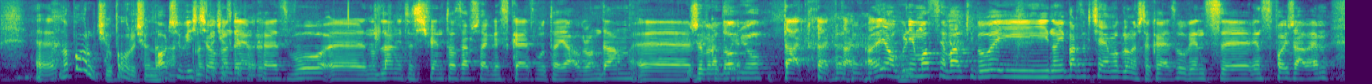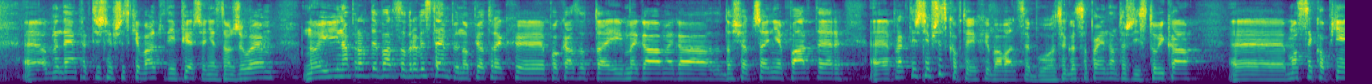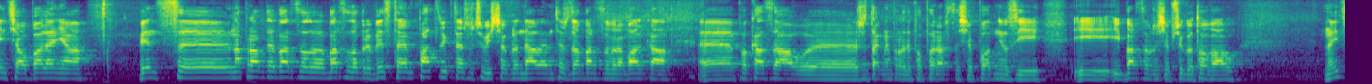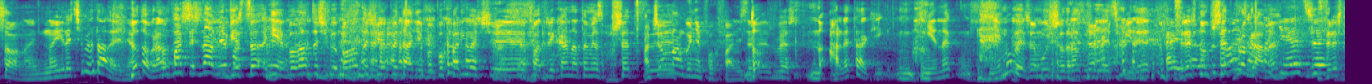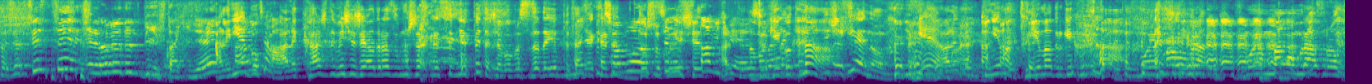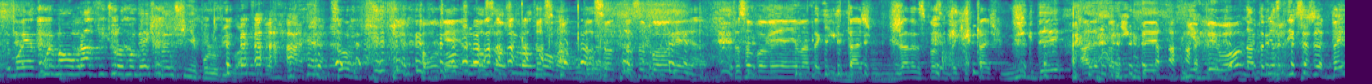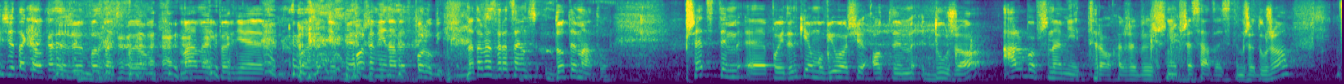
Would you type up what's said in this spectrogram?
no powrócił, powrócił na Oczywiście na oglądałem tory. KSW, e, no dla mnie to jest święto, zawsze jak jest KSW to ja oglądam. e, Że w Radomiu Tak, tak, tak. Ale nie, ogólnie mocne walki były i, no i bardzo chciałem oglądać to KSW, więc, e, więc spojrzałem. Oglądałem praktycznie wszystkie walki, tej pierwszej nie zdążyłem. No i naprawdę bardzo dobre występy. No Piotrek pokazał tutaj mega, mega doświadczenie, parter. Praktycznie wszystko w tej chyba walce było. Z tego co pamiętam też i stójka, mocne kopnięcia, obalenia. Więc e, naprawdę bardzo, bardzo dobry występ. Patryk też oczywiście oglądałem, też do, bardzo dobra walka. E, pokazał, e, że tak naprawdę po porażce się podniósł i, i, i bardzo dobrze się przygotował. No i co? No, i- no i lecimy dalej, nie? No dobra, no patrzysz na mnie, wiesz co, nie, bo mam do ciebie, bo mam do ciebie pytanie, bo pochwaliłeś e, Patryka, natomiast przed... A czemu e, mam go nie pochwalić? No, Wiesz, no ale tak, nie, nie mówię, że musisz od razu szukać spiny. Zresztą przed programem. Tak jest, że, zresztą, że wszyscy robią ten beef taki, nie? ale nie, bo ale każdy myśli, że ja od razu muszę agresywnie pytać, ja po prostu zadaję pytania, prostu każdy doszukuje się ale to wiesz, z drugiego ale dna. hieną. Nie, ale tu nie ma, tu nie ma drugiego dna. Moją małą, ra- moją małą raz, moją małą raz w życiu rozmawialiśmy, a już się nie polubiła. Pomówienia, to są, to, są, to, są, to są pomówienia. To są pomówienia, nie ma takich taśm, w żaden sposób takich taśm nigdy, ale to nigdy nie było. Natomiast liczę, że będzie taka okazja, żeby poznać twoją mamę i pewnie może, nie, może mnie nawet polubi. Natomiast wracając do tematu. Przed tym e, pojedynkiem mówiło się o tym dużo, albo przynajmniej trochę, żeby już nie przesadzać z tym, że dużo,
